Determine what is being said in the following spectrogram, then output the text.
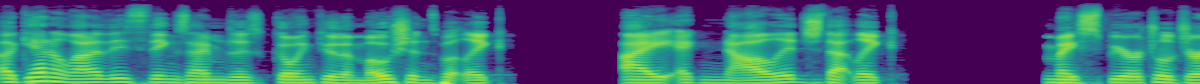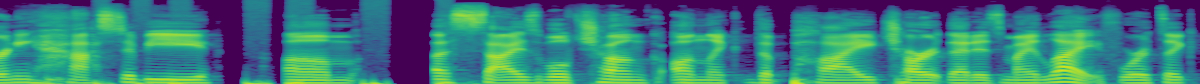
again, a lot of these things I'm just going through the motions, but like, I acknowledge that, like, my spiritual journey has to be um a sizable chunk on like the pie chart that is my life where it's like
